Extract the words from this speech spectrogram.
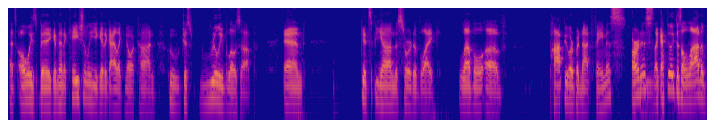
that's always big, and then occasionally you get a guy like Noah Khan who just really blows up and gets beyond the sort of like level of popular but not famous artists. Mm-hmm. Like I feel like there's a lot of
